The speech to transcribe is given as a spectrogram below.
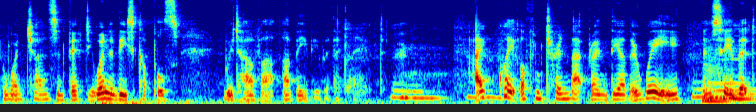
one chance in 50. One of these couples would have a, a baby with a cleft. Mm. I quite often turn that round the other way and say mm. that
